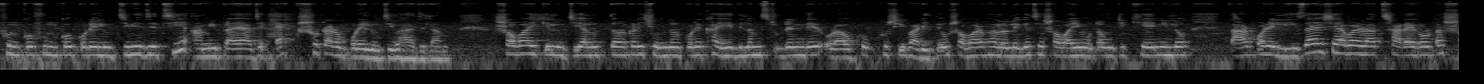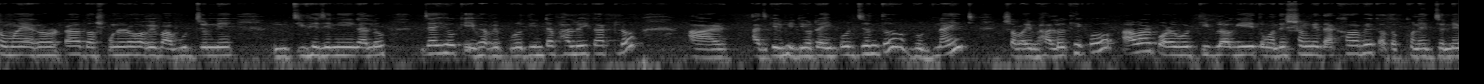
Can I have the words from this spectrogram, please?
ফুলকো ফুলকো করে লুচি ভেজেছি। আমি প্রায় আজ একশোটার ওপরে লুচি ভাজলাম। সবাইকে লুচি আলুর তরকারি সুন্দর করে খাইয়ে দিলাম স্টুডেন্টদের। ওরাও খুব খুশি, বাড়িতেও সবার ভালো লেগেছে, সবাই মোটামুটি খেয়ে নিল। তারপরে লিজা এসে আবার রাত সাড়ে এগারোটার সময়, এগারোটা দশ পনেরো হবে বাবুর জন্যে লুচি ভেজে নিয়ে গেল। যাই হোক, এইভাবে পুরো দিনটা ভালোই কাটলো। আর আজকের ভিডিওটা এই পর্যন্ত। গুড নাইট সবাই ভালো থেকো। আবার পরবর্তী ব্লগে তোমাদের সঙ্গে দেখা হবে। ততক্ষণের জন্যে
